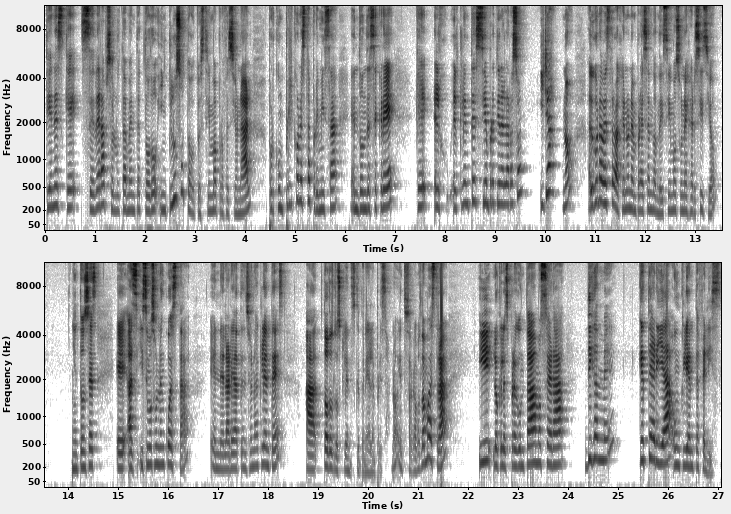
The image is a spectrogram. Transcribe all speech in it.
tienes que ceder absolutamente todo, incluso tu autoestima profesional, por cumplir con esta premisa en donde se cree que el, cliente siempre tiene la razón y ya, ¿no? Alguna vez trabajé en una empresa en donde hicimos un ejercicio y entonces eh, hicimos una encuesta en el área de atención a clientes a todos los clientes que tenía la empresa, ¿no? Entonces sacamos la muestra y lo que les preguntábamos era, díganme, ¿qué te haría un cliente feliz?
